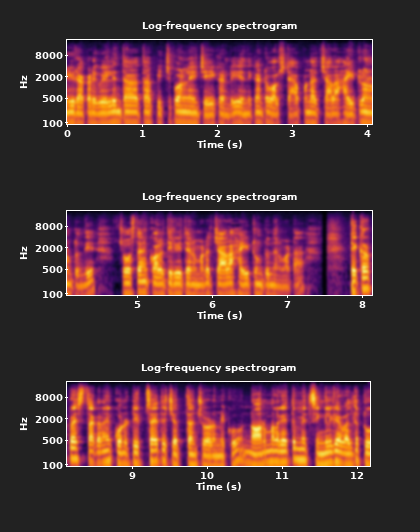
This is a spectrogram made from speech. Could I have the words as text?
మీరు అక్కడికి వెళ్ళిన తర్వాత పిచ్చి పనులు ఏం చేయకండి. ఎందుకంటే వాళ్ళ స్టాప్ ఉండదు చాలా హైట్లో ఉంటుంది. చూస్తానికి కాలు తిరిగితే అనమాట చాలా హైట్ ఉంటుంది అనమాట టికెట్ ప్రైస్ తగ్గడానికి కొన్ని టిప్స్ అయితే చెప్తాను చూడండి మీకు. నార్మల్గా అయితే మీరు సింగిల్గా వెళ్తే టూ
